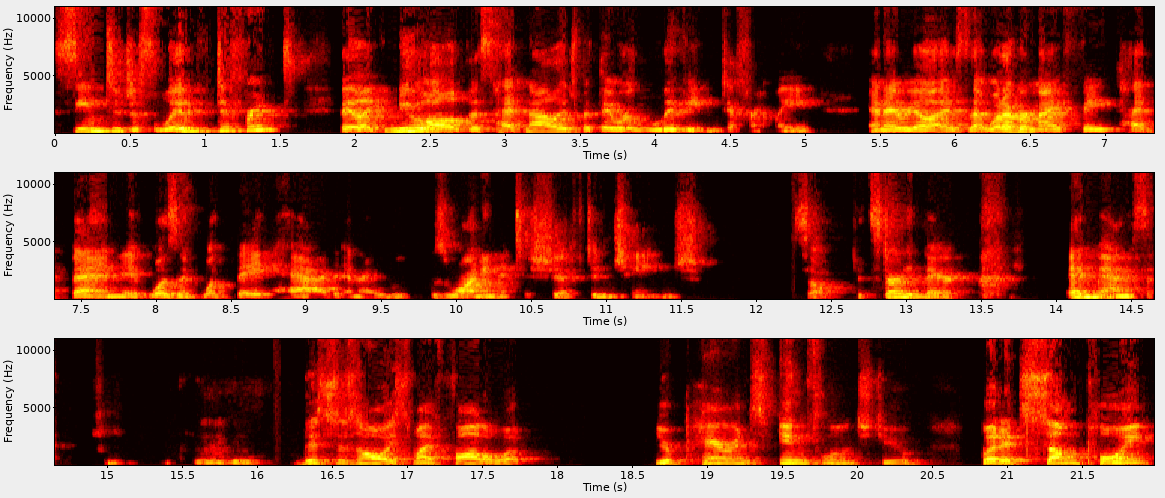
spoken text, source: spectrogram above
seemed to just live different. They like knew all of this head knowledge, but they were living differently. And I realized that whatever my faith had been, it wasn't what they had, and I was wanting it to shift and change. So it started there, and Madison. Mm-hmm. This is always my follow up. Your parents influenced you, but at some point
